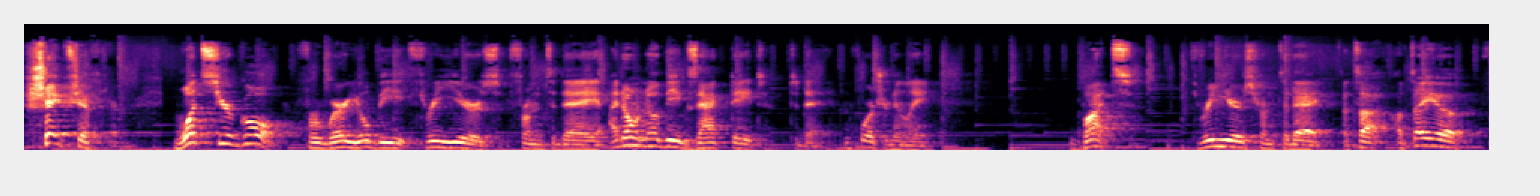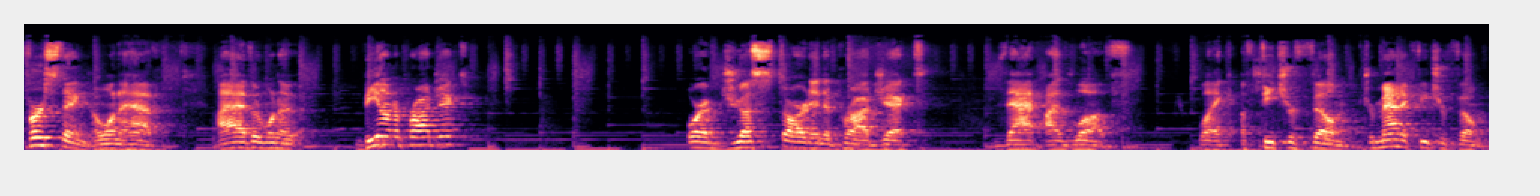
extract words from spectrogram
Shapeshifter. What's your goal for where you'll be three years from today? I don't know the exact date today, unfortunately. But three years from today, I'll, I'll tell you first thing I want to have. I either want to be on a project or I've just started a project that I love, like a feature film, dramatic feature film.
